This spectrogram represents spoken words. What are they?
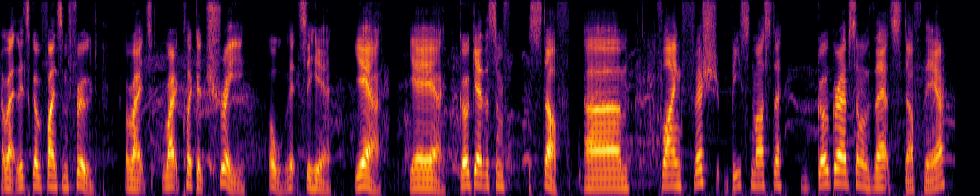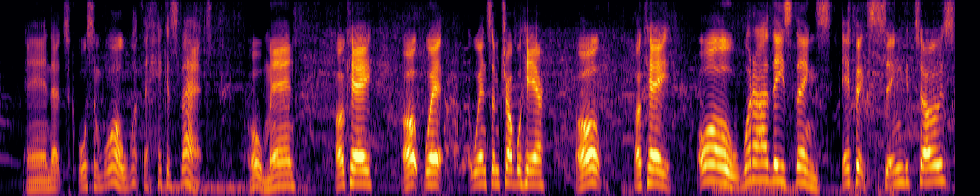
Alright, let's go find some food. Alright, right click a tree. Oh, let's see here. Yeah, yeah, yeah. Go gather some stuff. Um, flying fish, Beastmaster. Go grab some of that stuff there. And that's awesome. Whoa, what the heck is that? Oh, man. Okay. Oh, we're, we're in some trouble here. Oh, okay. Oh, what are these things? Epic Singtos?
